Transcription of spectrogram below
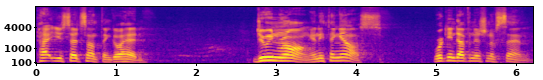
Pat, you said something. Go ahead. Doing wrong. Anything else? Working definition of sin.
